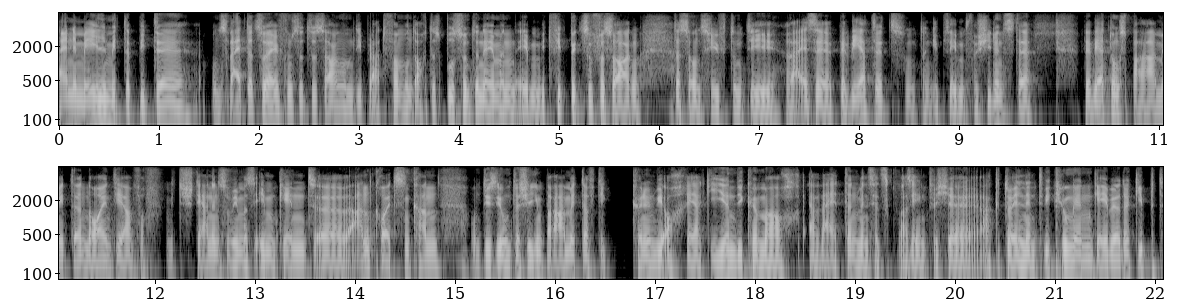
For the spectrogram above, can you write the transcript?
eine Mail mit der Bitte, uns weiterzuhelfen sozusagen, um die Plattform und auch das Busunternehmen eben mit Feedback zu versorgen, dass er uns hilft und die Reise bewertet. Und dann gibt es eben verschiedenste Bewertungsparameter, neun, die einfach mit Sternen, so wie man es eben kennt, äh, ankreuzen kann und diese unterschiedlichen Parameter, auf die können wir auch reagieren, die können wir auch erweitern, wenn es jetzt quasi irgendwelche aktuellen Entwicklungen gäbe oder gibt.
